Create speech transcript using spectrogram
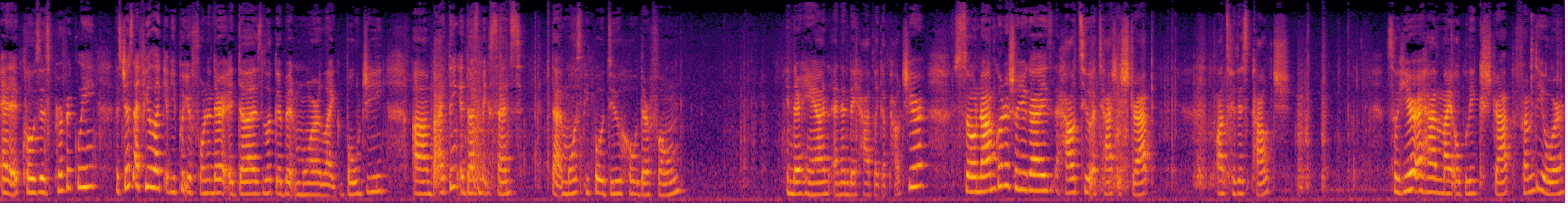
And it closes perfectly. It's just I feel like if you put your phone in there, it does look a bit more like bulgy. Um, but I think it does make sense that most people do hold their phone in their hand and then they have like a pouch here. So now I'm going to show you guys how to attach a strap onto this pouch. So here I have my oblique strap from Dior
